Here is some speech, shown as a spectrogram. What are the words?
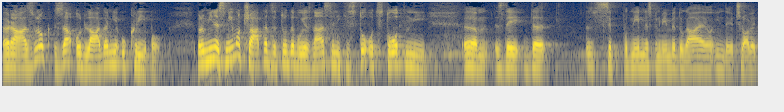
razlog za odlaganje ukrepov. Prav, mi ne smemo čakati za to, da bojo znanstveniki sto odstotni, um, zdaj, da se podnebne spremembe dogajajo in da je človek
